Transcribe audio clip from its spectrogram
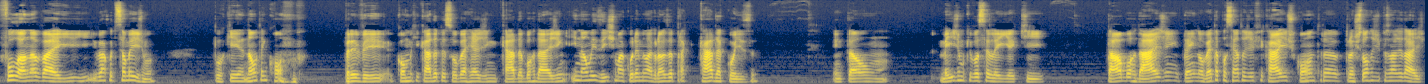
fulana vai e vai acontecer o mesmo. Porque não tem como prever como que cada pessoa vai reagir em cada abordagem e não existe uma cura milagrosa para cada coisa. Então, mesmo que você leia que tal abordagem tem 90% de eficaz contra transtornos de personalidade.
